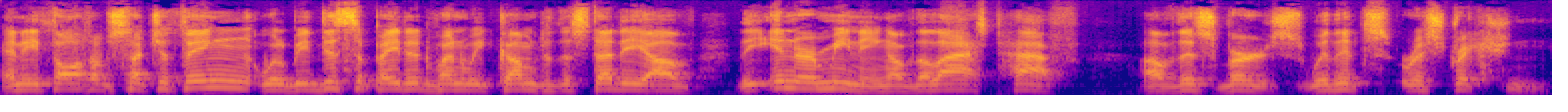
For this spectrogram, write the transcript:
Any thought of such a thing will be dissipated when we come to the study of the inner meaning of the last half of this verse with its restriction.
